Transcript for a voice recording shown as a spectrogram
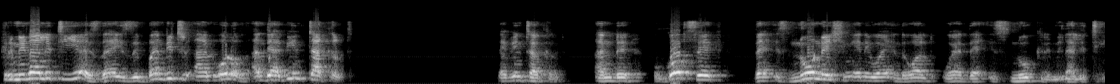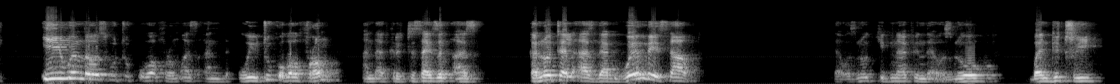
criminality, yes, there is a banditry and all of and they are being tackled. They're being tackled. And uh, for God's sake, there is no nation anywhere in the world where there is no criminality. Even those who took over from us and we took over from and are criticizing us cannot tell us that when they served, there was no kidnapping, there was no banditry,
